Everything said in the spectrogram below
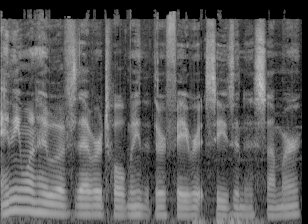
anyone who has ever told me that their favorite season is summer,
